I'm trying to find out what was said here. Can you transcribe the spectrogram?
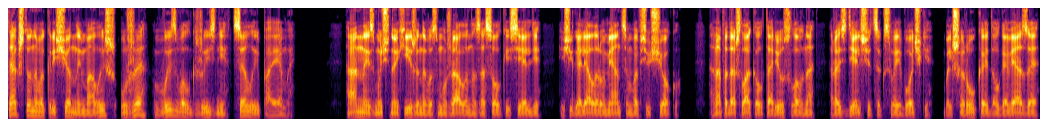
Так что новокрещенный малыш уже вызвал к жизни целые поэмы. Анна из мучной хижины возмужала на засолке сельди и щеголяла румянцем во всю щеку. Она подошла к алтарю, словно раздельщица к своей бочке, большерукая, долговязая.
